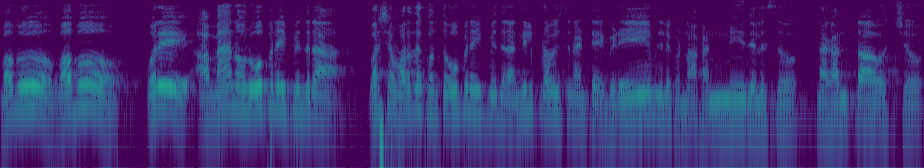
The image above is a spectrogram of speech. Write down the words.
బాబు బాబు ఒరే ఆ మ్యాన్ ఓపెన్ అయిపోయిందిరా. వర్షం వరద కొంత ఓపెన్ అయిపోయిందిరా. నీళ్ళు ప్రవహిస్తున్నా అంటే వీడేమి తెలియకుండా నాకు అన్నీ తెలుసు. నాకు అంతా వచ్చు.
